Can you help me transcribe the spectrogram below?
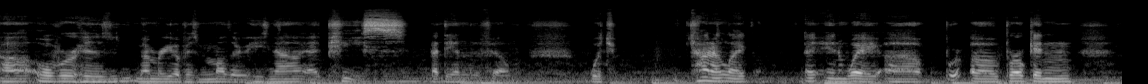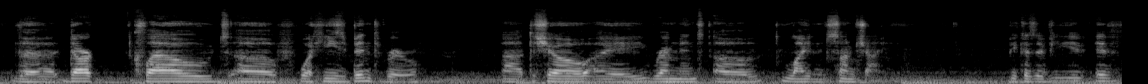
uh, over his memory of his mother. He's now at peace at the end of the film, which kind of like, in a way, uh, uh, broken the dark clouds of what he's been through uh, to show a remnant of light and sunshine. Because if you if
